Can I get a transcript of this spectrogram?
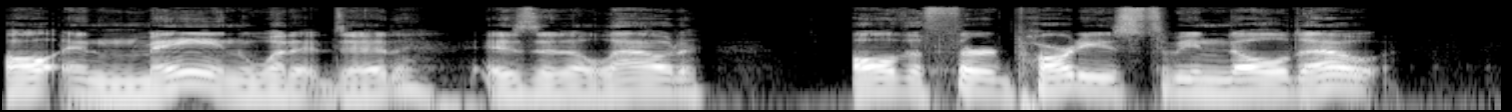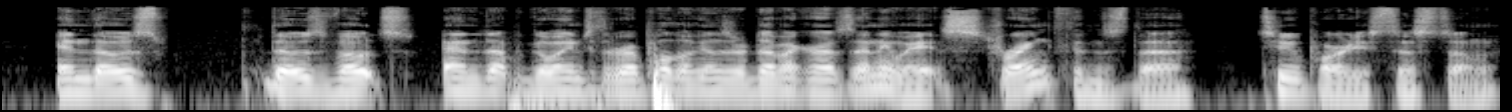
all in Maine, what it did is it allowed all the third parties to be nulled out, and those those votes end up going to the Republicans or Democrats anyway. It strengthens the two party system.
